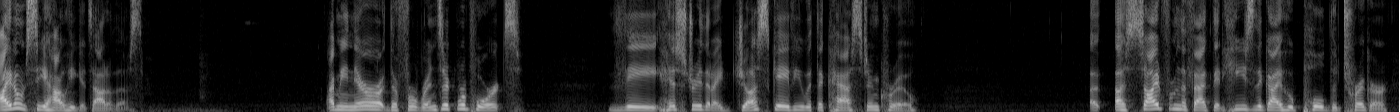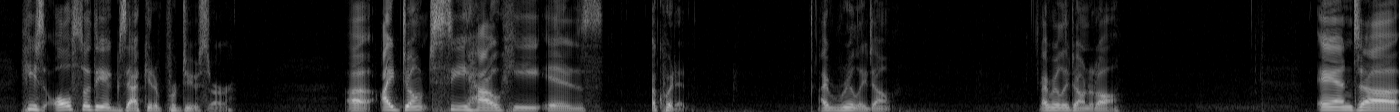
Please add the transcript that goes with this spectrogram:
I don't see how he gets out of this. I mean, there are the forensic reports, the history that I just gave you with the cast and crew aside from the fact that he's the guy who pulled the trigger, he's also the executive producer. Uh, I don't see how he is acquitted. I really don't. I really don't at all. And uh,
